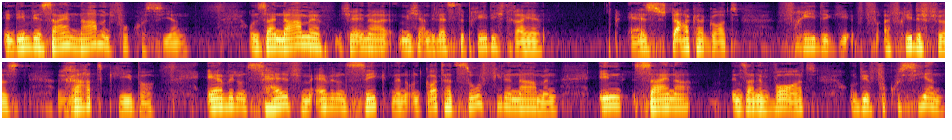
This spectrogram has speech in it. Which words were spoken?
Indem wir seinen Namen fokussieren. Und sein Name, ich erinnere mich an die letzte Predigtreihe, er ist starker Gott, Friede, äh, Friedefürst, Ratgeber. Er will uns helfen, er will uns segnen und Gott hat so viele Namen in seiner, in seinem Wort und wir fokussieren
